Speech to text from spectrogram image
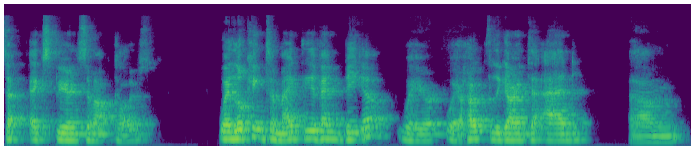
to experience them up close. We're looking to make the event bigger. We're we're hopefully going to add um,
